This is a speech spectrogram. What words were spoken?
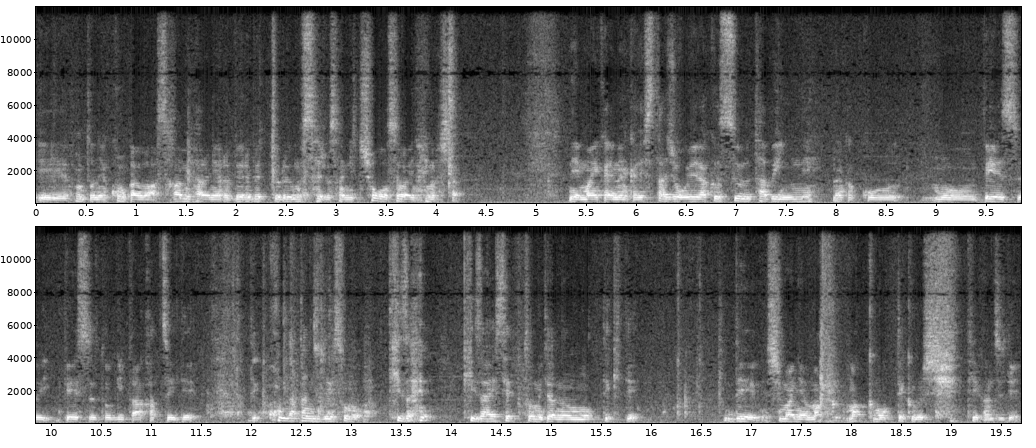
えー、本当ね、今回は相模原にあるベルベットルームスタジオさんに超お世話になりました。ね、毎回毎回スタジオを予約するたびにね、なんかこう、もうベース、ベースとギター担いで、で、こんな感じでその機材、機材セットみたいなのを持ってきて、で、島には Mac, Mac 持ってくるしっていう感じで。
